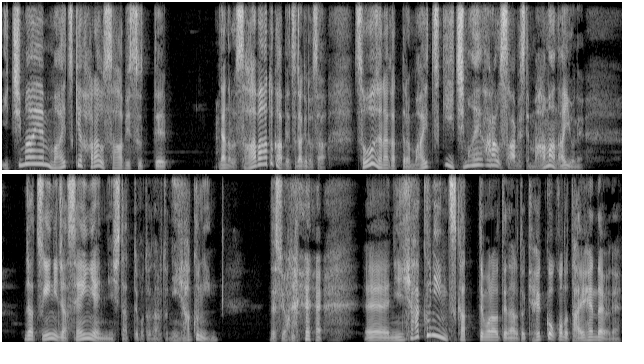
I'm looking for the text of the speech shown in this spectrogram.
1万円毎月払うサービスって、なんだろう、サーバーとかは別だけどさ、そうじゃなかったら毎月1万円払うサービスってまあまあないよね。じゃあ次にじゃあ1000円にしたってことになると200人ですよね えー、200人使ってもらうってなると結構今度大変だよね。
